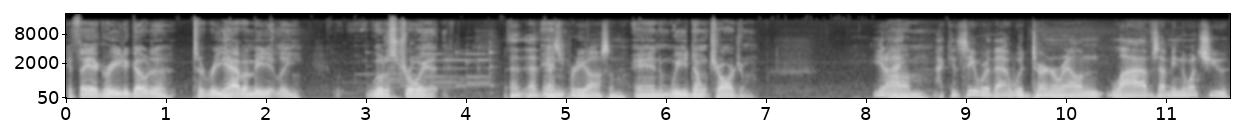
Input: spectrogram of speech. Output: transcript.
If they agree to go to, to rehab immediately, we'll destroy it. That, that, that's and, pretty awesome. And we don't charge them. You know, um, I, I can see where that would turn around lives. I mean, once you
